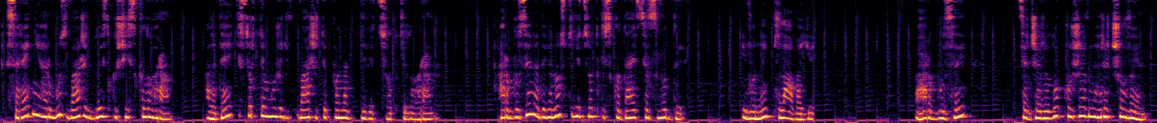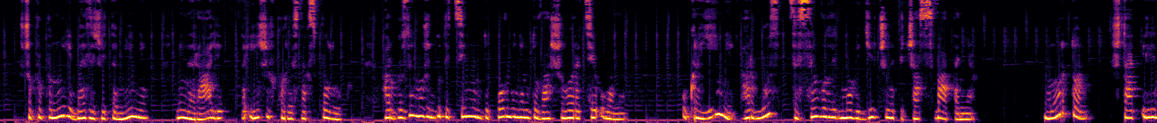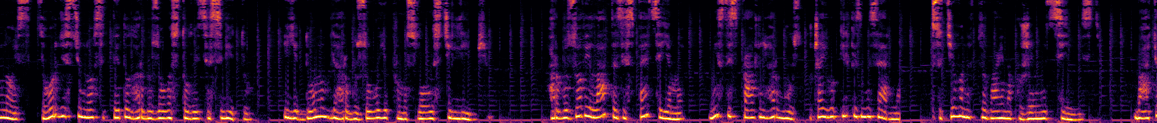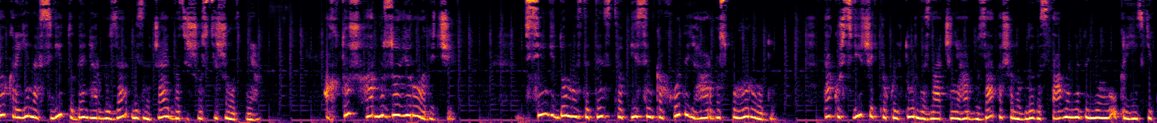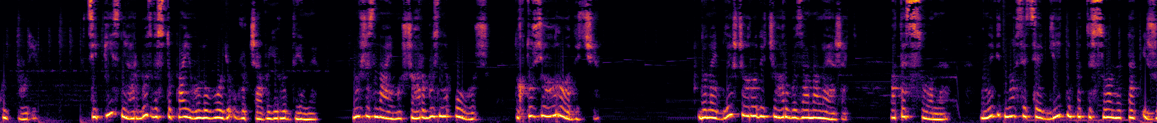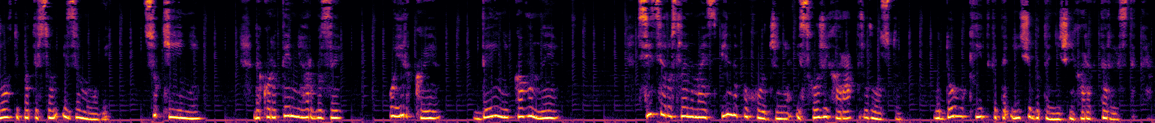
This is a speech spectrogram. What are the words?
Середній гарбуз важить близько 6 кг, але деякі сорти можуть важити понад 900 кг. Гарбузи на 90% складаються з води, і вони плавають. Гарбузи це джерело поживних речовин, що пропонує безліч вітамінів, мінералів та інших корисних сполук. Гарбузи можуть бути цінним доповненням до вашого раціону. В Україні гарбуз це символ відмови дівчини під час сватання. Мортон, штат Іллінойс, з гордістю носить титул Гарбузова столиця світу і є домом для гарбузової промисловості Лібі. Гарбузові лати зі спеціями містить справжній гарбуз, хоча його кількість мізерна і суттєво не впливає на поживну цінність. В багатьох країнах світу День гарбуза відзначають 26 жовтня. А хто ж гарбузові родичі? Всім відома з дитинства пісенька Ходить гарбуз по городу. Також свідчить про культурне значення гарбуза та шанобливе ставлення до нього в українській культурі. Цій пісні гарбуз виступає головою овочевої родини. Ми вже знаємо, що гарбуз не овоч, то хто ж його родичі? До найближчих родичів гарбуза належать патесони. Вони відносяться як літні патисони, так і жовтий патисон і зимовий, цукіні, декоративні гарбузи, огірки, дині, кавуни. Всі ці рослини мають спільне походження і схожий характер росту, будову квітки та інші ботанічні характеристики.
